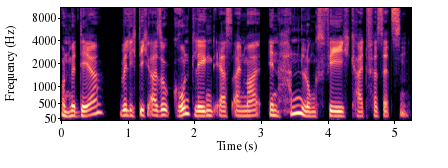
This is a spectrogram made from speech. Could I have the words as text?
Und mit der will ich dich also grundlegend erst einmal in Handlungsfähigkeit versetzen.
